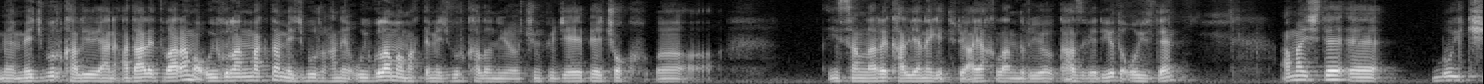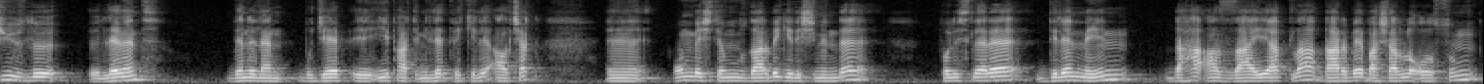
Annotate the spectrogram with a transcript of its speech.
me- mecbur kalıyor. Yani adalet var ama uygulanmakta mecbur, hani uygulamamakta mecbur kalınıyor. Çünkü CHP çok e, insanları kalyana getiriyor, ayaklandırıyor, gaz veriyor da o yüzden. Ama işte e, bu iki yüzlü e, Levent denilen bu CHP, e, İyi Parti milletvekili alçak e, 15 Temmuz darbe girişiminde polislere direnmeyin daha az zayiatla darbe başarılı olsun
